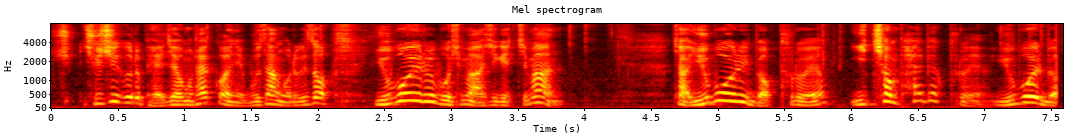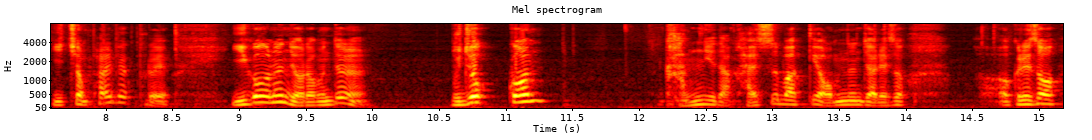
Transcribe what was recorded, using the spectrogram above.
주, 주식으로 배정을 할 거 아니에요, 무상으로. 그래서 유보율을 보시면 아시겠지만 자, 유보율이 몇 프로예요? 2,800%예요. 유보율 몇 2,800%예요. 이거는 여러분들 무조건 갑니다. 갈 수밖에 없는 자리에서 어, 그래서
